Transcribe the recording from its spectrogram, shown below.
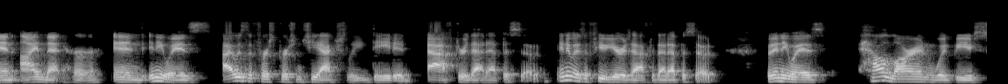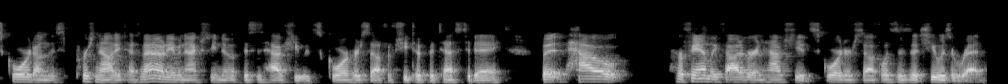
And I met her. And anyways, I was the first person she actually dated after that episode. Anyways, a few years after that episode. But anyways, how Lauren would be scored on this personality test, and I don't even actually know if this is how she would score herself if she took the test today, but how her family thought of her and how she had scored herself was is that she was a red.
